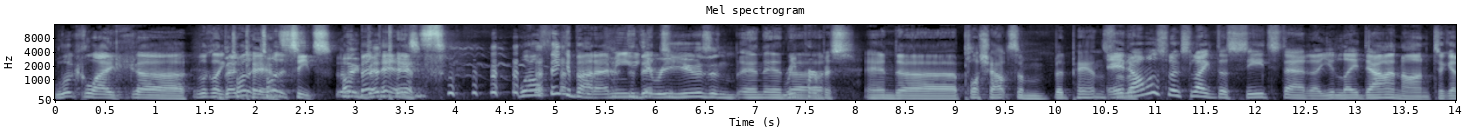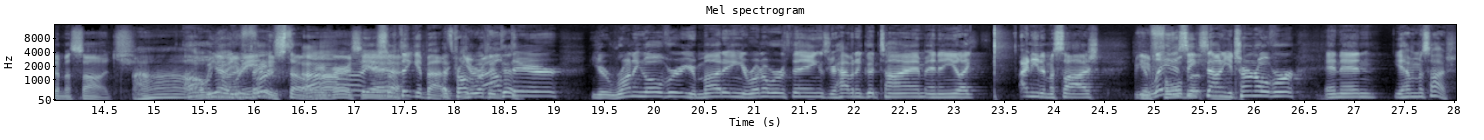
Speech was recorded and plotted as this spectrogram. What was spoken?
look like uh Look like toilet- toilet seats. Look Oh, like bed bed pants. pants. Well, think about it. I mean, you Did they get reuse and and and uh, Repurpose. and uh, plush out some bed pans? It the- almost looks like the seats that uh, you lay down on to get a massage. Ah, Oh, yeah, you reverse, though. Reverse, yeah. So think about That's it. probably You're what they out did. there, you're running over, you're mudding, you're running over things, you're having a good time, and then you're like, I need a massage. You, You lay the seats the- down, you turn over, and then you have a massage.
